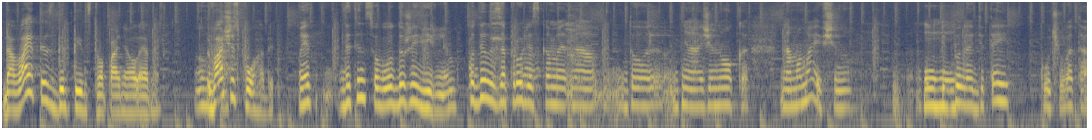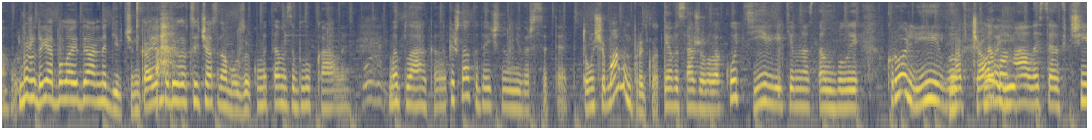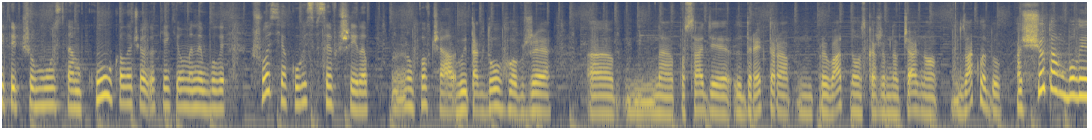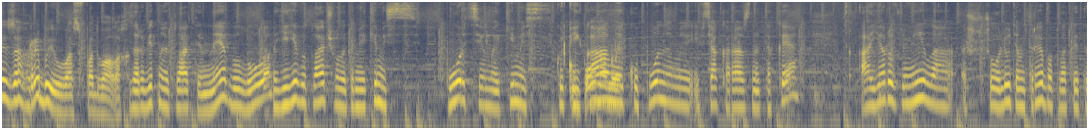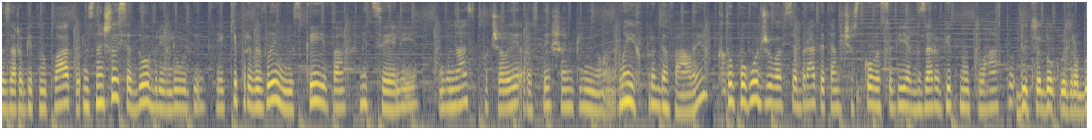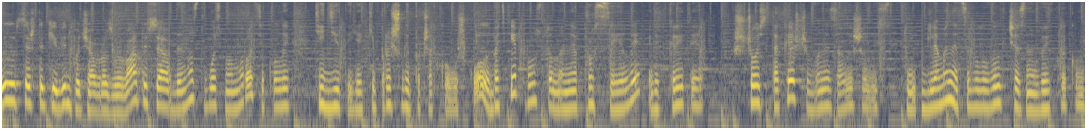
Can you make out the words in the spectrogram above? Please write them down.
Давайте з дитинства, пані Олена. Ваші спогади. Моє дитинство було дуже вільним. Ходили за пролісками на, до Дня жінок на Мамаївщину, підбили дітей кучу ватагу. Боже, да я була ідеальна дівчинка, а я ходила в цей час на музику. Ми там заблукали, ми плакали. Пішла в педагогічний університет. Тому що мамин приклад. Я висаджувала котів, які в нас там були, кролів, Навчала їх. намагалася вчити чомусь там куколочок, які у мене були. Щось якогось все вчила, ну повчала. Ви так довго вже на посаді директора приватного, скажімо, навчального закладу. А що там були за гриби у вас в підвалах? Заробітної плати не було. Її виплачували там якимись порціями, якимись копійками, Купонами. купонами, і всяке разне таке. А я розуміла, що людям треба платити заробітну плату. Знайшлися добрі люди, які привезли мені з Києва міцелії. У нас почали рости шампіньйони. Ми їх продавали. Хто погоджувався брати там частково собі як заробітну плату, Дитсадок ви зробили все ж таки, він почав розвиватися. в 98-му році, коли ті діти, які пройшли початкову школу, батьки просто мене просили відкрити щось таке, щоб вони залишились тут. Для мене це було величезним викликом.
